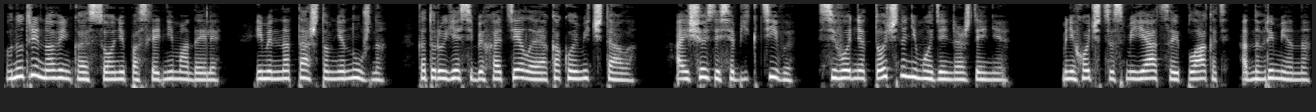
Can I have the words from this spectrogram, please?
Внутри новенькая Sony последней модели. Именно та, что мне нужно, которую я себе хотела и о какой мечтала. А еще здесь объективы. Сегодня точно не мой день рождения. Мне хочется смеяться и плакать одновременно,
